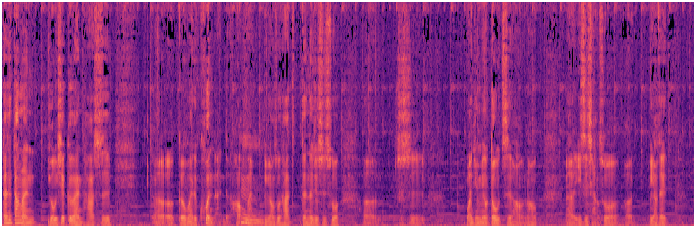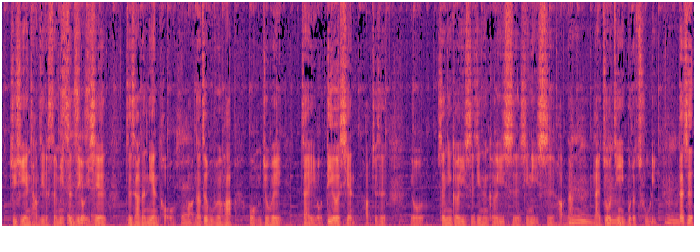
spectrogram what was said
但是当然有一些个案它是呃格外的困难的哈，反比方说他真的就是说呃就是完全没有斗志哈，然后呃一直想说呃。不要再继续延长自己的生命，甚至有一些自杀的念头。好，那这部分的话，我们就会再有第二线，好，就是由神经科医师、精神科医师、心理师，好，那来做进一步的处理。嗯，但是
